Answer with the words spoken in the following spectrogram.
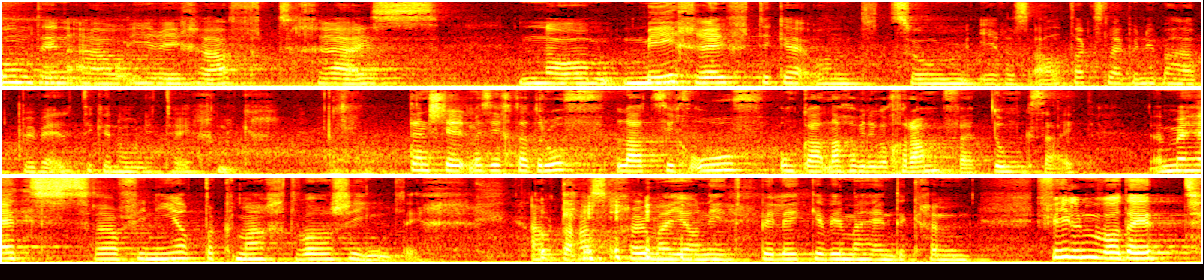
um dann auch ihre Kraftkreise noch mehr kräftigen und um ihr Alltagsleben überhaupt bewältigen ohne Technik. Dann stellt man sich da drauf, lädt sich auf und geht nachher wieder krampfen, dumm gesagt. Man hat es raffinierter gemacht, wahrscheinlich. Auch okay. das können wir ja nicht belegen, weil wir haben keinen Film, der dort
